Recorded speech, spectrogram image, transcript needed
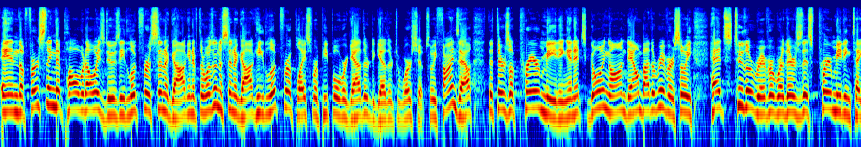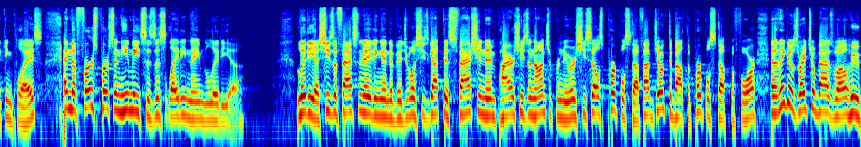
and the first thing that Paul would always do is he'd look for a synagogue. And if there wasn't a synagogue, he'd look for a place where people were gathered together to worship. So he finds out that there's a prayer meeting, and it's going on down by the river. So he heads to the river where there's this prayer meeting taking place. And the first person he meets is this lady named Lydia. Lydia, she's a fascinating individual. She's got this fashion empire. She's an entrepreneur. She sells purple stuff. I've joked about the purple stuff before. And I think it was Rachel Baswell who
